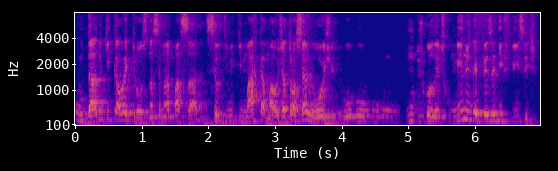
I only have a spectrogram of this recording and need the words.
o dado que Cauê trouxe na semana passada, de ser o time que marca mal, já trouxeram hoje o, o, um dos goleiros com menos defesas difíceis,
